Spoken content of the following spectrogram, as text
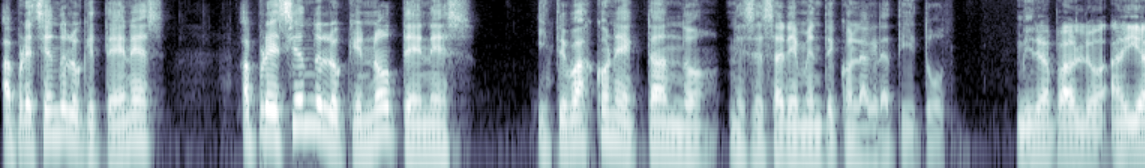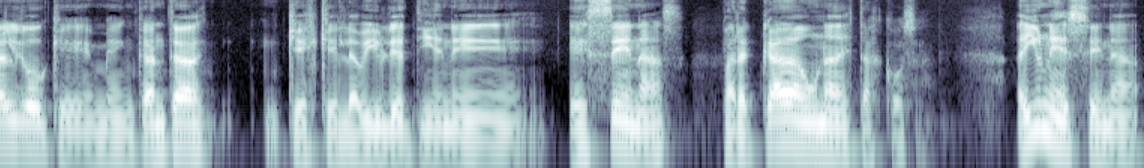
apreciando lo que tenés, apreciando lo que no tenés. Y te vas conectando necesariamente con la gratitud. Mira, Pablo, hay algo que me encanta, que es que la Biblia tiene escenas para cada una de estas cosas. Hay una escena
